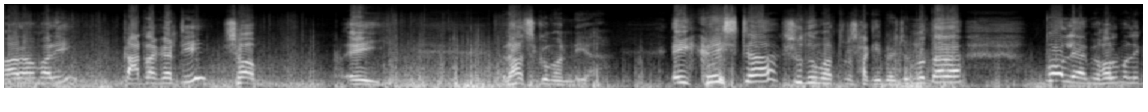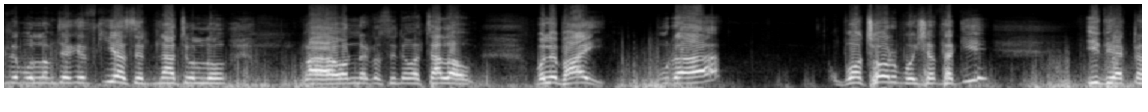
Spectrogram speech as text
মারামারি, কাটাকাটি সব এই রাজকুমার নিয়া। এই ক্রেজটা শুধুমাত্র সাকিবের জন্য। তারা বলে, আমি হল মালিকরে বললাম যে কী আছে? না চলল। অন্য একটা সিনেমা চালাও। বলে, ভাই, পুরা বছর পয়সা থাকি ঈদে একটা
